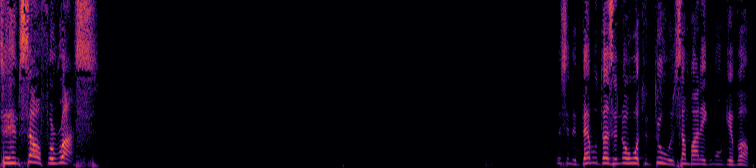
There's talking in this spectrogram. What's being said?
to himself for us. Listen, the devil doesn't know what to do if somebody won't give up.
